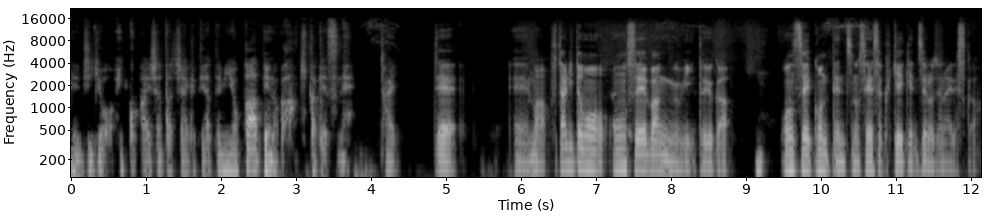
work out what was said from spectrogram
えー事業一個会社立ち上げてやってみようかっていうのがきっかけですね。はい。で、えーまあ、二人とも音声番組というか、音声コンテンツの制作経験ゼロじゃないですか。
